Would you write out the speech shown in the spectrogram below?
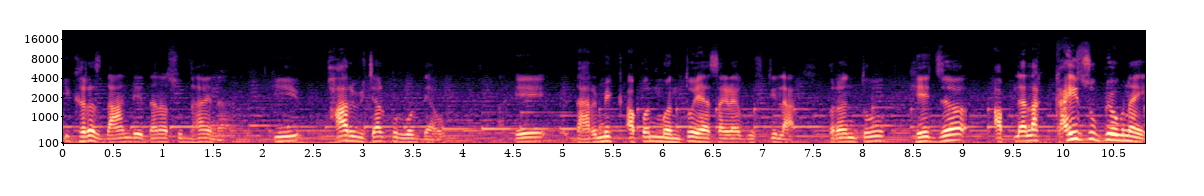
की खरंच दान देताना सुद्धा आहे ना की फार विचारपूर्वक द्यावं. हे धार्मिक आपण म्हणतो ह्या सगळ्या गोष्टीला. परंतु हे जर आपल्याला काहीच उपयोग नाही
